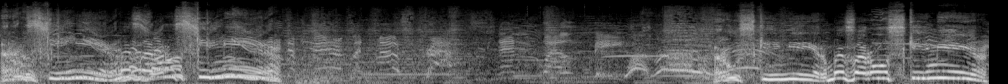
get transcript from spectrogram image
Руський мір! Ми за руський мір! Руський мір! Ми за руський мір!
